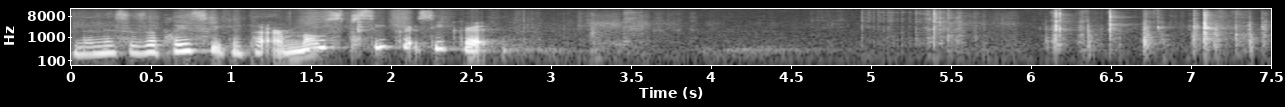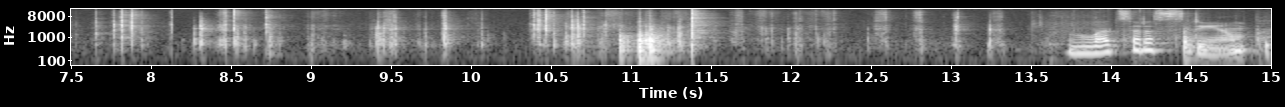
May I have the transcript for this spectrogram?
And then this is a place we can put our most secret secret. Let's set a stamp.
